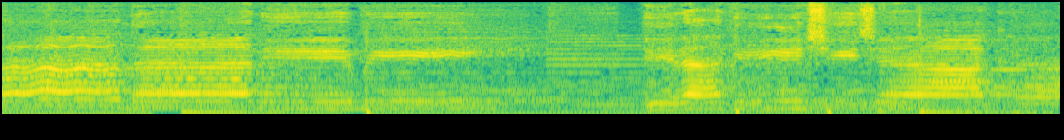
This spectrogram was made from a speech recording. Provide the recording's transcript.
하나님이 일하기 시작하네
